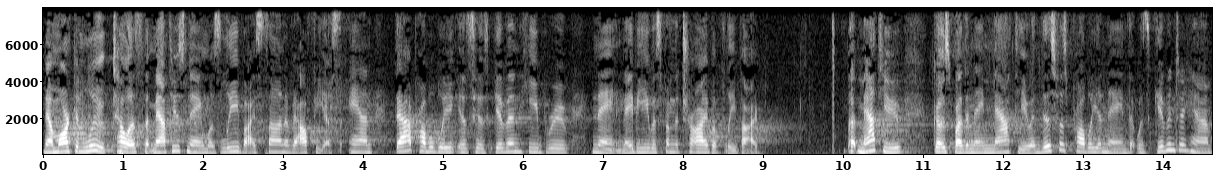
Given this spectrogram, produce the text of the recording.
Now, Mark and Luke tell us that Matthew's name was Levi, son of Alphaeus, and that probably is his given Hebrew name. Maybe he was from the tribe of Levi. But Matthew goes by the name Matthew, and this was probably a name that was given to him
